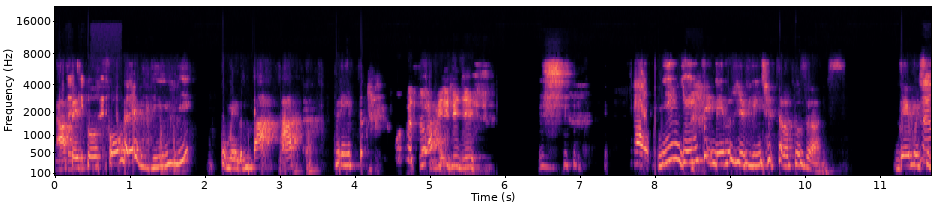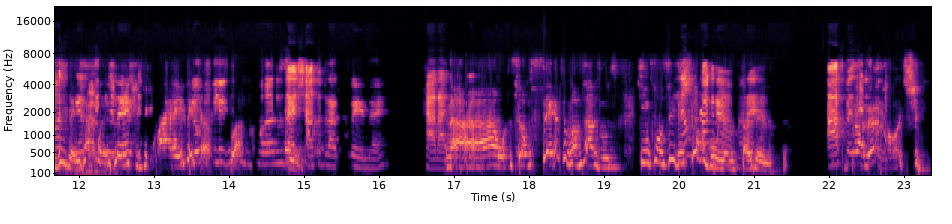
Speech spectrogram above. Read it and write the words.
A pessoa sobrevive comendo batata frita. Uma pessoa vive disso. Não, ninguém tem menos de 20 e tantos anos. Devo te dizer, já foi né? gente de 40 e tantos. Meu filho de 5 anos é, é chato pra comer, né? Caralho. Não, são seres humanos adultos, que inclusive se orgulham de fazer né? isso. As pessoas. programa é ótimo.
